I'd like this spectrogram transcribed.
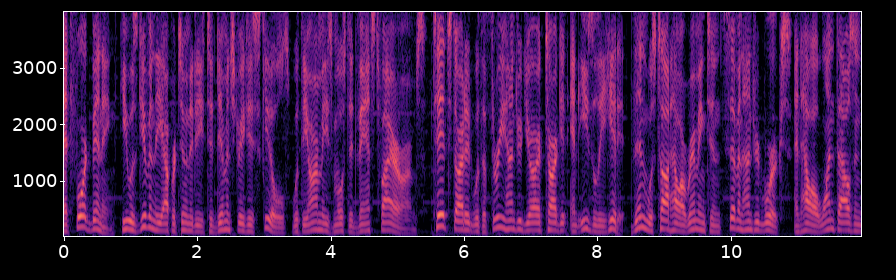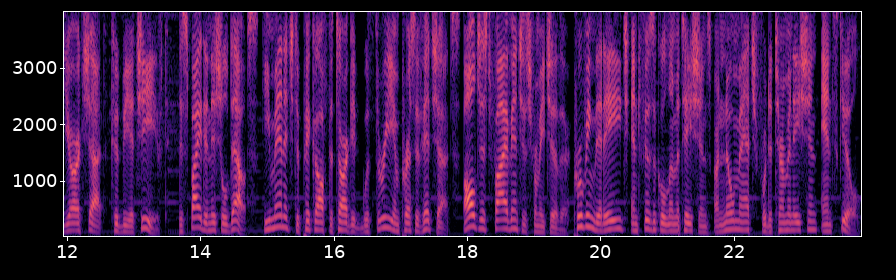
At Fort Benning, he was given the opportunity to demonstrate his skills with the Army's most advanced firearms. Ted started with a 300 yard target and easily hit it, then was taught how a Remington 700 works and how a 1,000 yard shot could be achieved. Despite initial doubts, he managed to pick off the target with three impressive headshots, all just 5 inches from each other, proving that age and physical limitations are no match for determination and skill.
